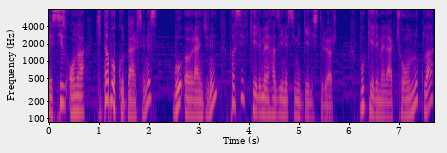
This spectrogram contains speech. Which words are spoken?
ve siz ona kitap oku derseniz bu öğrencinin pasif kelime hazinesini geliştiriyor. Bu kelimeler çoğunlukla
